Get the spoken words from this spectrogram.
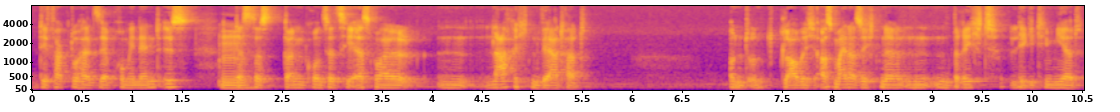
de facto halt sehr prominent ist, dass das dann grundsätzlich erstmal einen Nachrichtenwert hat. Und, und glaube ich, aus meiner Sicht eine, einen Bericht legitimiert.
